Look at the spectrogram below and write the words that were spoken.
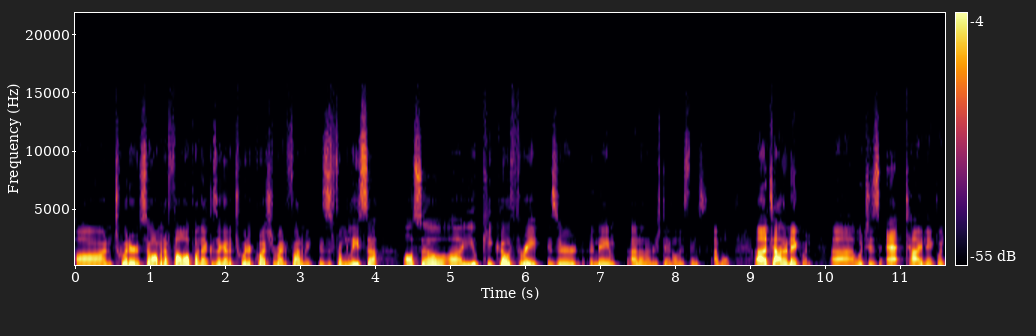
on Twitter. So I'm going to follow up on that because I got a Twitter question right in front of me. This is from Lisa. Also, uh, Yukiko3. Is there a name? I don't understand all these things. I'm old. Uh, Tyler Naquin, uh, which is at Ty Naquin.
